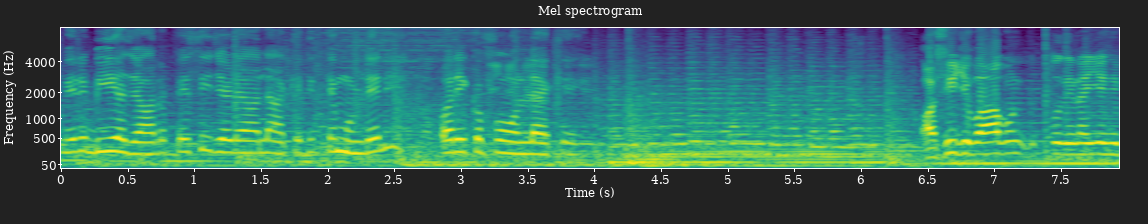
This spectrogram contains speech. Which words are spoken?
ਮੇਰੇ 20000 ਰੁਪਏ ਸੀ ਜਿਹੜਾ ਲੈ ਕੇ ਦਿੱਤੇ ਮੁੰਡੇ ਨੇ ਔਰ ਇੱਕ ਫੋਨ ਲੈ ਕੇ। ਅਸੀਂ ਜਵਾਬ ਹੁਣ ਕਿੱਥੋਂ ਦੇਣਾ ਜੀ? ਅਸੀਂ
